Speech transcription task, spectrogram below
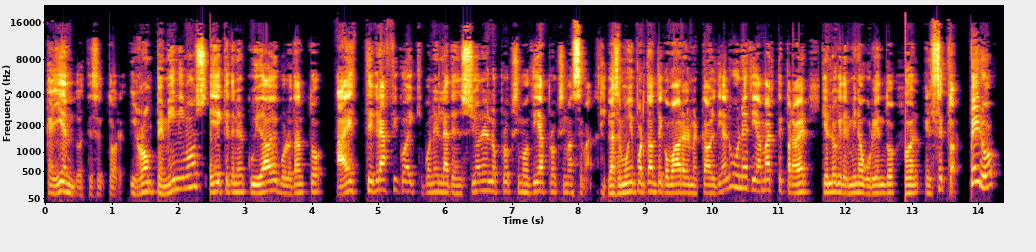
cayendo este sector y rompe mínimos, ahí hay que tener cuidado y por lo tanto a este gráfico hay que ponerle atención en los próximos días, próximas semanas. Lo hace muy importante como ahora el mercado el día lunes, día martes, para ver qué es lo que termina ocurriendo con el sector. Pero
